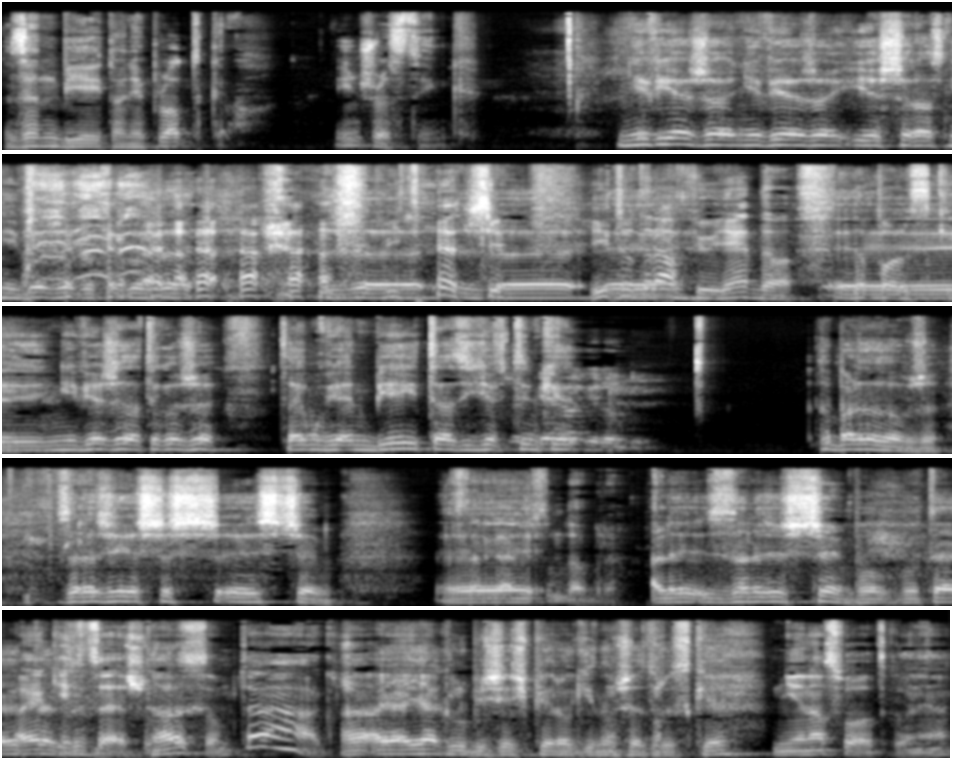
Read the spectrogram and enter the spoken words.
Z NBA to nie plotka. Interesting. Nie wierzę, nie wierzę i jeszcze raz nie wierzę do tego, że... że, że I tu y, trafił, nie? Do, do Polski. y, Nie wierzę dlatego, że tak jak mówię, NBA teraz idzie w tym kierunku. To bardzo dobrze. Zależy jeszcze z, z czym. Standardy E, są dobre. ale zależy z czym, bo, bo te, A tak, jakie chcesz? Tak? Są. Tak. A, a jak lubisz jeść pierogi na przykład ruskie? Nie na słodko, nie?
